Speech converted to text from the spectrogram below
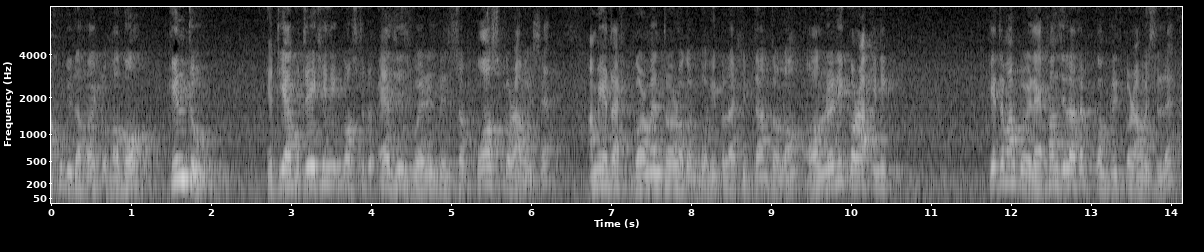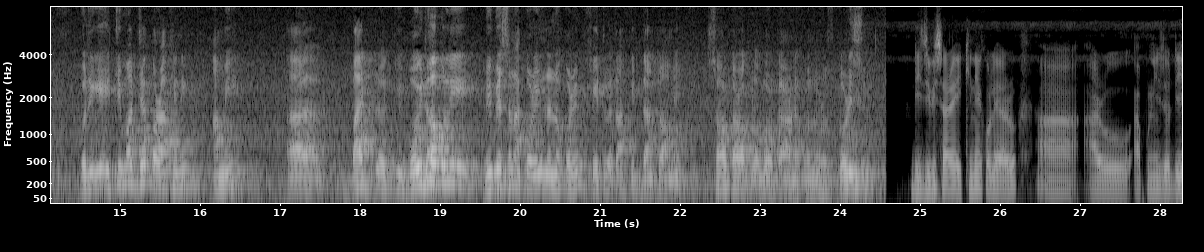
অসুবিধা হয়তো হ'ব কিন্তু এতিয়া গোটেইখিনি বস্তুটো এজ ইজ ৱেৰ ইজ বেচিছত পজ কৰা হৈছে। আমি এটা গভৰ্ণমেণ্টৰ লগত বহি পেলাই সিদ্ধান্ত লওঁ। অলৰেডি কৰাখিনিক কেইটামান কৰিলে এখন জিলাতে কমপ্লিট কৰা হৈছিলে। গতিকে ইতিমধ্যে কৰাখিনিক আমি বাধ্য কি বৈধ বুলি বিবেচনা কৰিম নে নকৰিম সেইটো এটা সিদ্ধান্ত আমি চৰকাৰক ল'বৰ কাৰণে অনুৰোধ কৰিছোঁ। ডি জি পি ছাৰে এইখিনিয়ে ক'লে আৰু। আৰু আপুনি যদি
